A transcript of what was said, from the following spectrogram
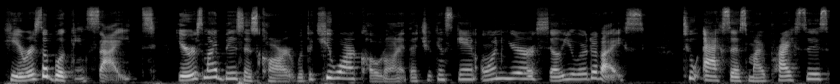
here is a booking site. Here's my business card with a QR code on it that you can scan on your cellular device to access my prices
